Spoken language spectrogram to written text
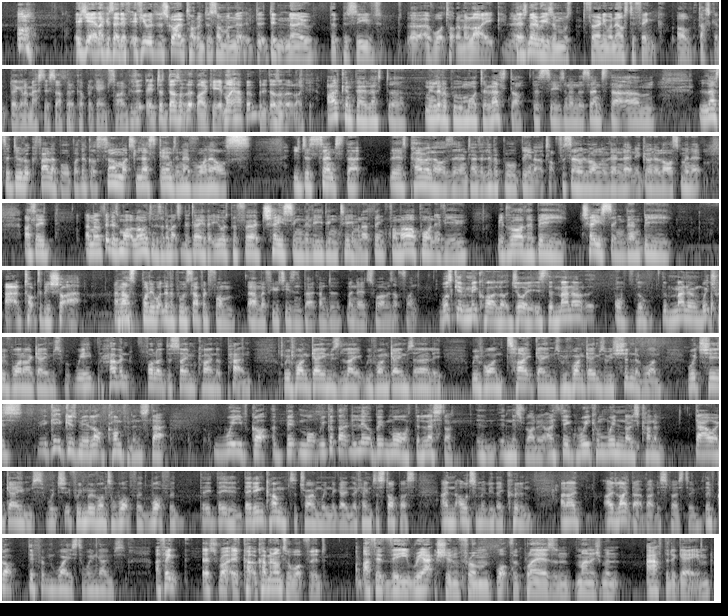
is yeah, like I said, if, if you were to describe Tottenham to someone that, that didn't know the perceived uh, of what Tottenham are like, there's no reason for anyone else to think, oh, that's gonna, they're going to mess this up in a couple of games' time because it, it just doesn't look like it. It might happen, but it doesn't look like it. I'd compare Leicester, I mean Liverpool more to Leicester this season in the sense that um, Leicester do look fallible, but they've got so much less games than everyone else. You just sense that there's parallels there in terms of Liverpool being at the top for so long and then letting it go in the last minute. I say, I mean, I think it's Mark Lawrenson who said the match of the day that he always preferred chasing the leading team, and I think from our point of view, we'd rather be chasing than be at the top to be shot at. And that's probably what Liverpool suffered from um, a few seasons back under when they had Suarez up front. What's given me quite a lot of joy is the manner of the, the manner in which we've won our games. We haven't followed the same kind of pattern. We've won games late, we've won games early, we've won tight games, we've won games we shouldn't have won, which is it gives me a lot of confidence that we've got a bit more. We've got that little bit more than Leicester in, in this run. I think we can win those kind of dour games. Which, if we move on to Watford, Watford they, they didn't they didn't come to try and win the game. They came to stop us, and ultimately they couldn't. And I I like that about this Spurs team. They've got different ways to win games. I think that's right. If, coming on to Watford, I think the reaction from Watford players and management after the game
